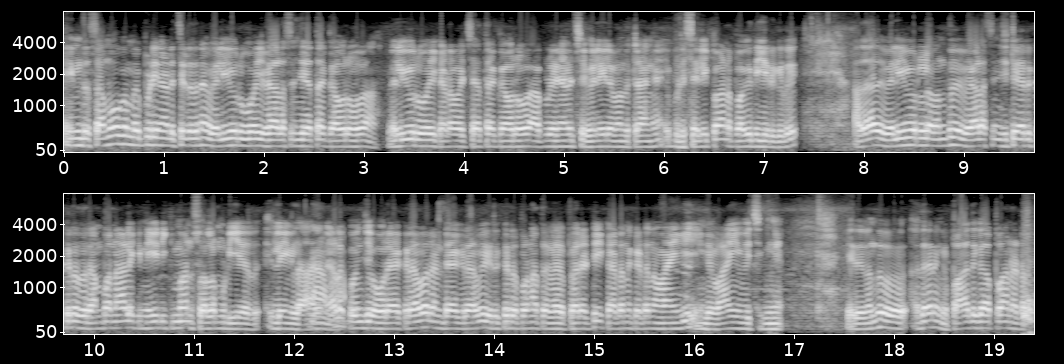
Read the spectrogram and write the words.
இந்த சமூகம் எப்படி நினைச்சிடுதுன்னா வெளியூர் போய் வேலை செஞ்சாதான் கௌரவம். வெளியூர் போய் கடை வச்சாதான் கௌரவம் அப்படி நினைச்சு வெளியில வந்துட்டாங்க. இப்படி செழிப்பான பகுதி இருக்குது. அதாவது வெளியூர்ல வந்து வேலை செஞ்சுட்டே இருக்கிறது ரொம்ப நாளைக்கு நீடிக்குமான்னு சொல்ல முடியாது இல்லைங்களா? அதனால கொஞ்சம் ஒரு ஏக்கராவோ ரெண்டு ஏக்கராவோ இருக்கிற பணத்தை பிரட்டி கடன் கடன் வாங்கி இங்க வாங்கி வச்சுக்கோங்க. இது வந்து அதானுங்க பாதுகாப்பான இடம்.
